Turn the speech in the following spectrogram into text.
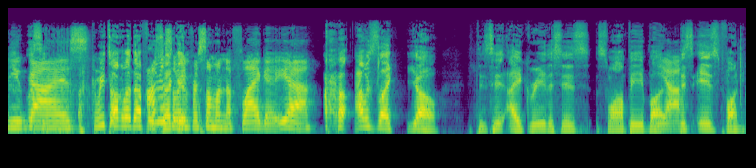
like, you guys. Uh, can we talk about that for I'm a just waiting for someone to flag it. Yeah. I was like, yo, this is, I agree this is swampy, but Yeah. this is funny.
